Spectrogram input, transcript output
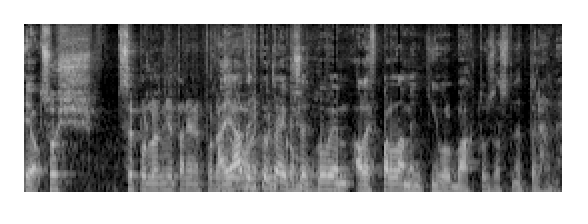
Jo. Což se podle mě tady A nepodařilo. já teď jako tady nikomu. předpovím, ale v parlamentních volbách to zase netrhne.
